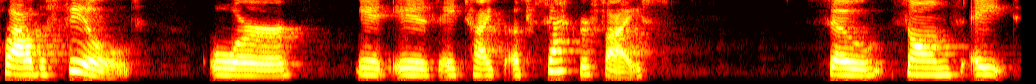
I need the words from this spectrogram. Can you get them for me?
plow the field, or it is a type of sacrifice. So Psalms 8,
